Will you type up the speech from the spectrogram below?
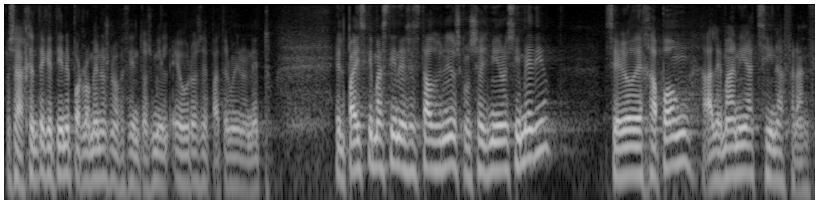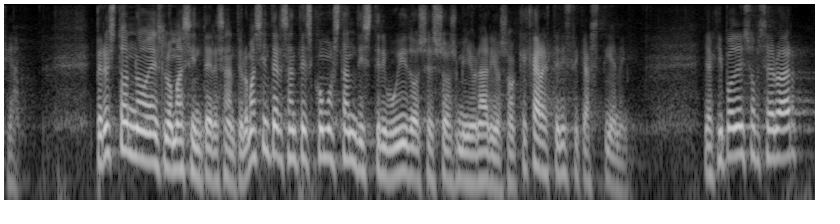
O sea, gente que tiene por lo menos 900.000 euros de patrimonio neto. El país que más tiene es Estados Unidos con 6 millones y medio, seguido de Japón, Alemania, China, Francia. Pero esto no es lo más interesante. Lo más interesante es cómo están distribuidos esos millonarios o qué características tienen. Y aquí podéis observar,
